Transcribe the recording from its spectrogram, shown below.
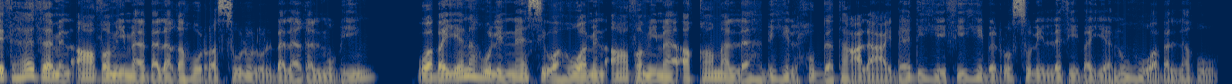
إذ هذا من أعظم ما بلغه الرسول البلاغ المبين وبينه للناس وهو من أعظم ما أقام الله به الحجة على عباده فيه بالرسل الذي بينوه وبلغوه.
